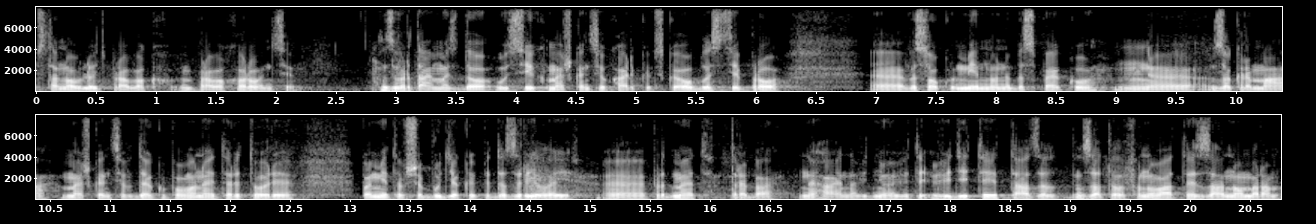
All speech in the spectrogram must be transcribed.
встановлюють правоох- правоохоронці. Звертаємось до усіх мешканців Харківської області про е, високу мінну небезпеку, е, зокрема мешканців деокупованої території. Помітивши будь-який підозрілий е, предмет, треба негайно від нього від- відійти та за- зателефонувати за номером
